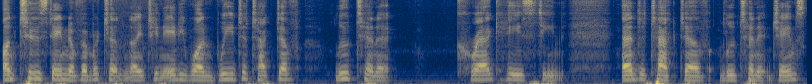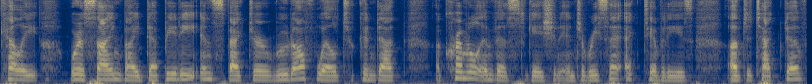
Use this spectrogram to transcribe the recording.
On Tuesday, November 10, 1981, we Detective Lieutenant Craig Hastings and Detective Lieutenant James Kelly were assigned by Deputy Inspector Rudolph Will to conduct a criminal investigation into recent activities of Detective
